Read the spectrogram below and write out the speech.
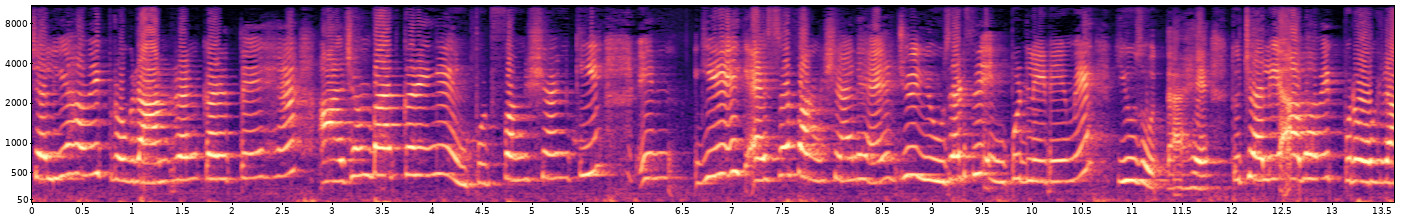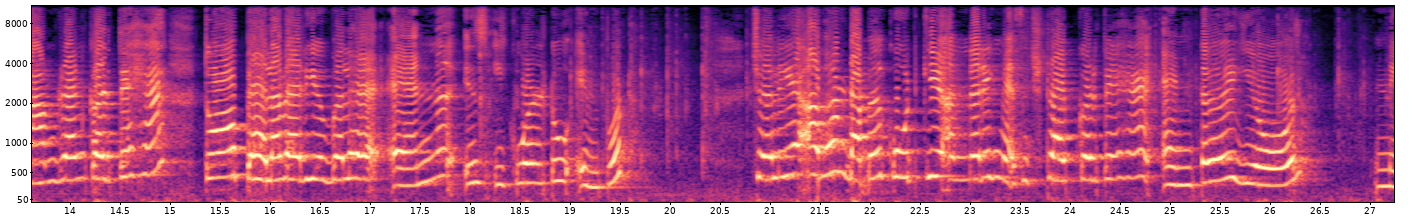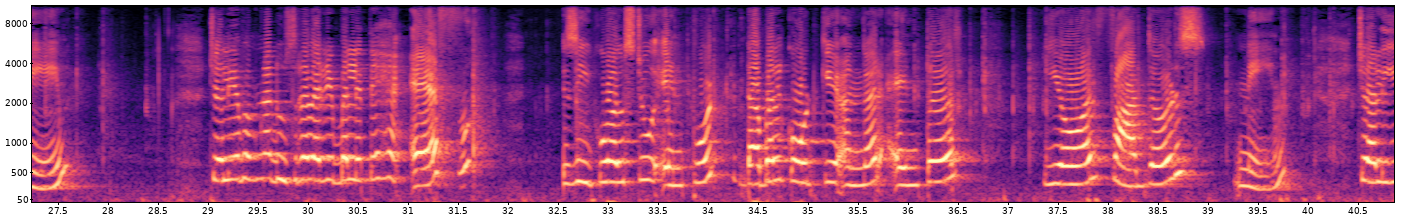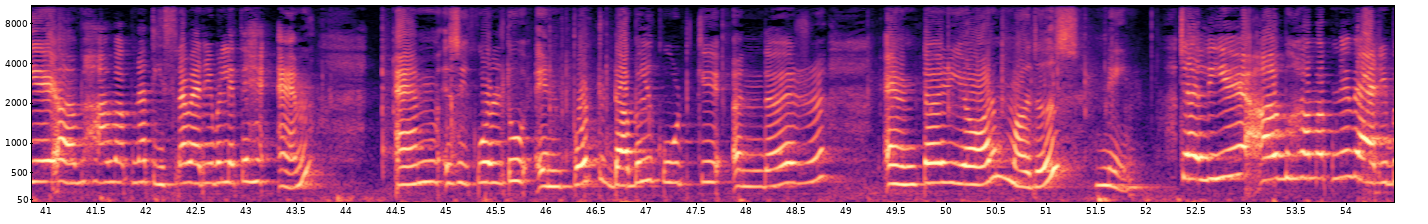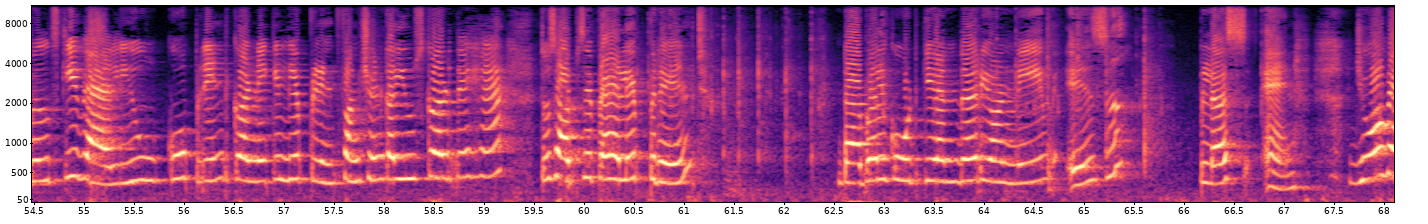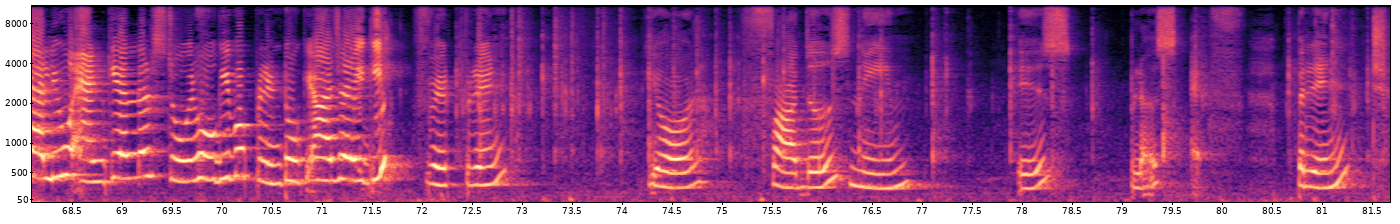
चलिए हम एक प्रोग्राम रन करते हैं। आज हम बात करेंगे इनपुट फ़ंक्शन की। इन, ये एक ऐसा फ़ंक्शन है जो यूज़र से इनपुट लेने में यूज़ होता है। तो चलिए अब हम एक प्रोग्राम रन करते हैं। तो पहला वेरिएबल है n is equal to input चलिए अब हम डबल कोट के अंदर एक मैसेज टाइप करते हैं। एंटर योर नेम चलिए अब अपना दूसरा वेरिएबल लेते हैं f is equals to input double quote के अंदर एंटर योर फादर्स नेम चलिए अब हम अपना तीसरा वेरिएबल लेते हैं m. M is equal to input double quote के अंदर एंटर योर मदर्स नेम चलिए, अब हम अपने वेरिएबल्स की वैल्यू को प्रिंट करने के लिए प्रिंट फ़ंक्शन का यूज़ करते हैं। तो सबसे पहले प्रिंट डबल कोट के अंदर your name is plus N जो वैल्यू एन के अंदर स्टोर होगी, वो प्रिंट होके आ जाएगी। फिर print your father's name is plus F print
